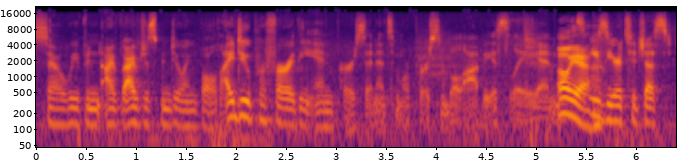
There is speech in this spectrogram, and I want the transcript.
So we've been, I've, I've just been doing both. I do prefer the in person. It's more personable, obviously, and Oh, yeah. it's easier to just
